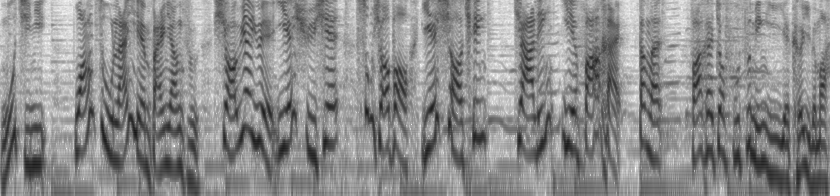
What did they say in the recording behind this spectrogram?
我建议王祖蓝演白娘子，小岳岳演许仙，宋小宝演小青，贾玲演法海。当然，法海叫胡志明演也可以的嘛，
